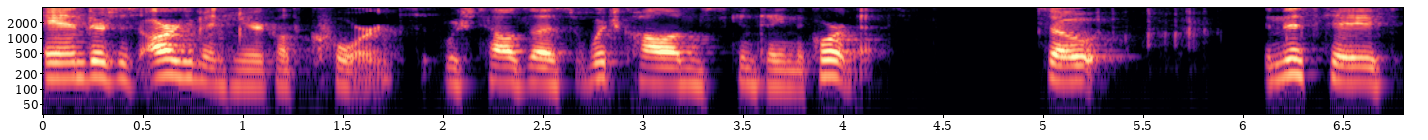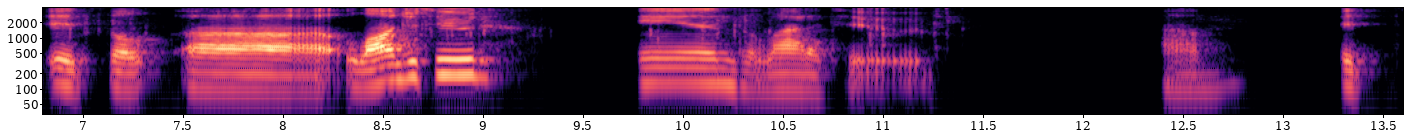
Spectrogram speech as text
And there's this argument here called coords, which tells us which columns contain the coordinates. So in this case, it's the uh, longitude, and the latitude. Um, it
